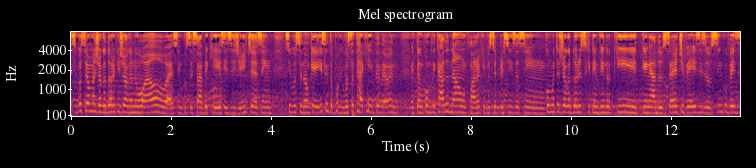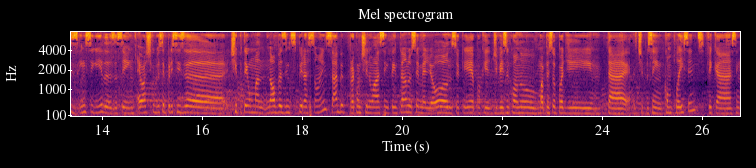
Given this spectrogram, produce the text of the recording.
se você é uma jogadora que joga no OL, assim, você sabe que é exigente, assim, se você não quer isso, então por que você está aqui, entendeu? Então complicado não, claro que você precisa, assim, com muitas jogadoras que têm vindo aqui, ganhado sete vezes ou cinco vezes em seguidas, assim, eu acho que você precisa, tipo, ter uma novas inspirações, sabe, para continuar, assim, tentando ser melhor, não sei o quê, porque de vez em quando uma pessoa pode estar, tá, tipo assim, complacent, ficar, assim,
